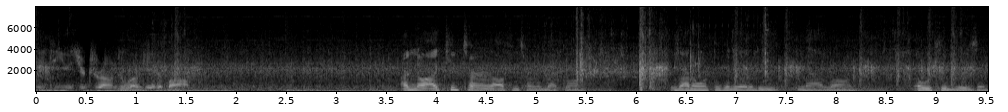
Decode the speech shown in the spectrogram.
Need to use your drone to locate a bomb. I know, I keep turning it off and turning it back on. Cause I don't want the video to be mad long. And we keep losing.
